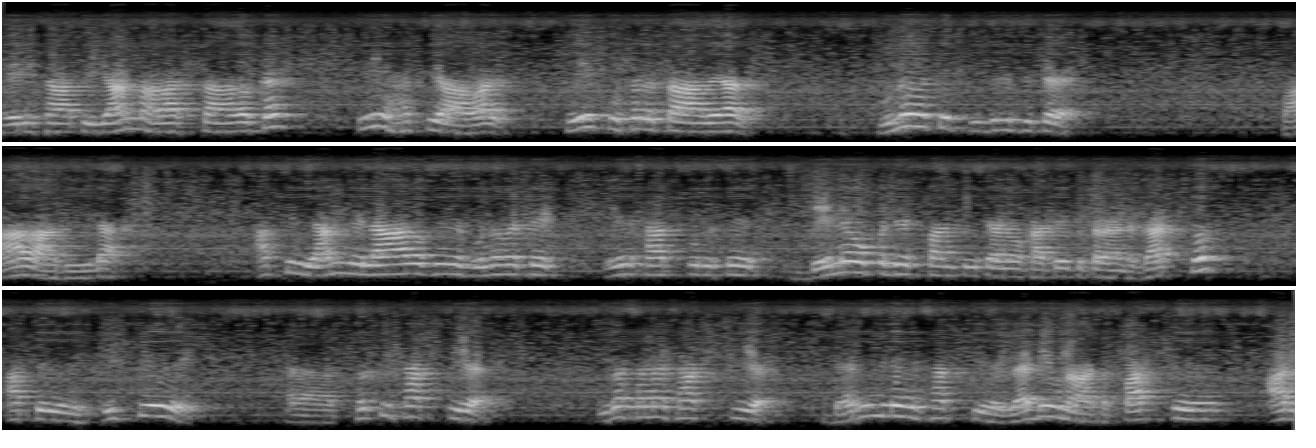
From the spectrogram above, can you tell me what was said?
ඒ නිසා අපි යම් අවස්ථාවක මේ හැකියාවල්, මේ කුසලතාවයල් ගුණවත ඉදිරිපිට පාවා දීලා අපි යම් වෙලාවක ගුණවතේ ඒ සත්පුරුෂේ දෙන උපදේශ පන්තිට අනුව කටයුතු කරන්න ගත්තොත් අපේ හිතේ ප්‍රතිශක්තිය, ඉවසන ශක්තිය, දැරීමේ ශක්තිය වැඩි වුණාට පස්සේ අර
